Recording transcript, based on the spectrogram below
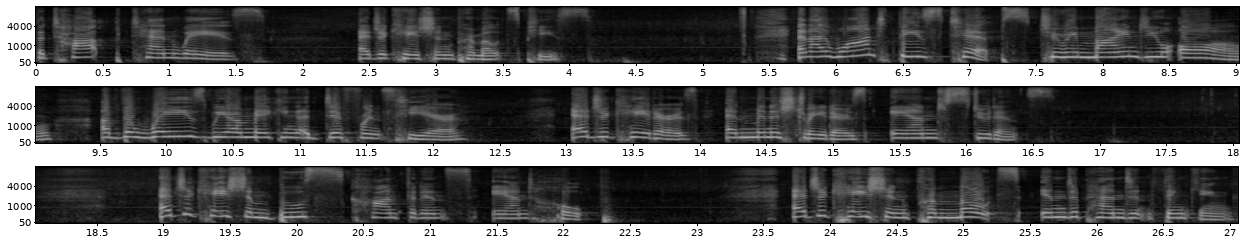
the top 10 ways education promotes peace. And I want these tips to remind you all of the ways we are making a difference here, educators, administrators, and students. Education boosts confidence and hope. Education promotes independent thinking,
